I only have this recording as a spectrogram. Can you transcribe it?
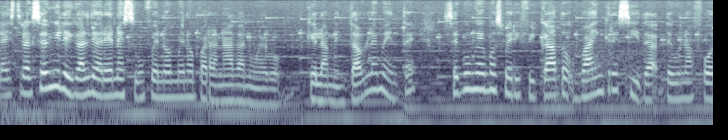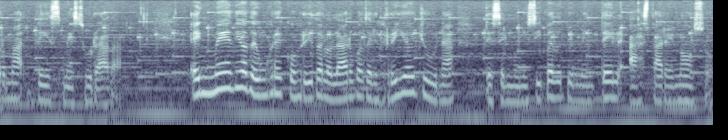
La extracción ilegal de arena es un fenómeno para nada nuevo, que lamentablemente, según hemos verificado, va en crecida de una forma desmesurada. En medio de un recorrido a lo largo del río Yuna, desde el municipio de Pimentel hasta Arenoso,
